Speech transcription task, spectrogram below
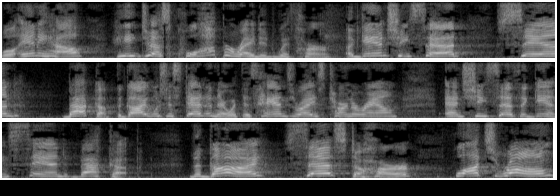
Well, anyhow, he just cooperated with her. Again, she said, send backup. The guy was just standing there with his hands raised, turn around, and she says again, send backup. The guy says to her, what's wrong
